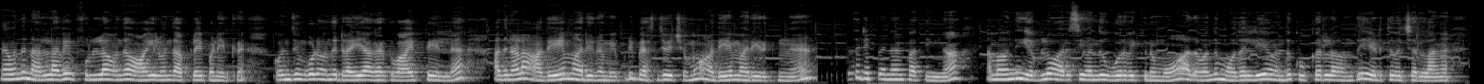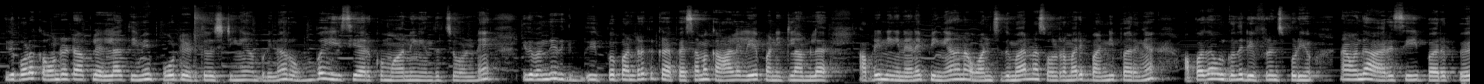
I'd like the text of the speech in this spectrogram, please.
நான் வந்து நல்லாவே ஃபுல்லாக வந்து ஆயில் வந்து அப்ளை பண்ணியிருக்கிறேன். கொஞ்சம் கூட வந்து ட்ரை ஆகிறதுக்கு வாய்ப்பே இல்லை. அதனால அதே மாதிரி நம்ம எப்படி பிசைஞ்சு வச்சோமோ அதே மாதிரி இருக்குங்க. அடுத்த டிப் என்னன்னு பார்த்தீங்கன்னா நம்ம வந்து எவ்வளோ அரிசி வந்து ஊற வைக்கணுமோ அதை வந்து முதல்லயே வந்து குக்கரில் வந்து எடுத்து வச்சிடலாங்க இது போல் கவுண்டர் டாப்பில் எல்லாத்தையுமே போட்டு எடுத்து வச்சிட்டிங்க அப்படின்னா ரொம்ப ஈஸியாக இருக்கும். மார்னிங் எந்திரிச்ச உடனே இது வந்து இதுக்கு இப்போ பண்ணுறதுக்கு க பேசாமல் காலையிலேயே பண்ணிக்கலாம்ல அப்படின்னு நீங்கள் நினைப்பீங்க. ஆனால் ஒன்ஸ் இது மாதிரி நான் சொல்கிற மாதிரி பண்ணி பாருங்கள் அப்போ தான் உங்களுக்கு வந்து டிஃப்ரென்ஸ் புரியும். நான் வந்து அரிசி பருப்பு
